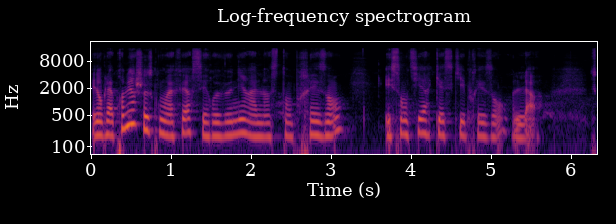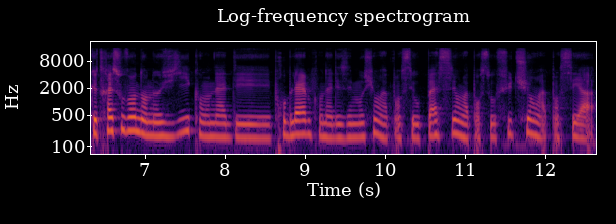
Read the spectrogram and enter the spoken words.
Et donc la première chose qu'on va faire, c'est revenir à l'instant présent et sentir qu'est-ce qui est présent là. Parce que très souvent dans nos vies, quand on a des problèmes, quand on a des émotions, on va penser au passé, on va penser au futur, on va penser à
